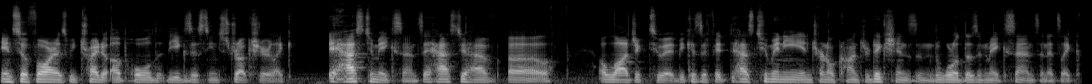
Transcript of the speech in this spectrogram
insofar as we try to uphold the existing structure. Like it has to make sense. It has to have a, a logic to it because if it has too many internal contradictions then the world doesn't make sense. And it's like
